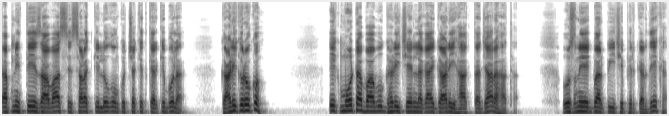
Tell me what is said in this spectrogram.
अपनी तेज आवाज़ से सड़क के लोगों को चकित करके बोला, गाड़ी को रोको। एक मोटा बाबू घड़ी चेन लगाए गाड़ी हाँकता जा रहा था। उसने एक बार पीछे फिरकर देखा।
